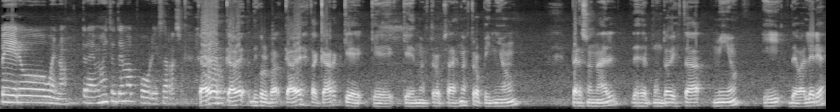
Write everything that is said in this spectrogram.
Pero bueno, traemos este tema por esa razón. Cabe, cabe, disculpa, cabe destacar que, que, que nuestro, o sea, es nuestra opinión personal desde el punto de vista mío y de Valeria,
